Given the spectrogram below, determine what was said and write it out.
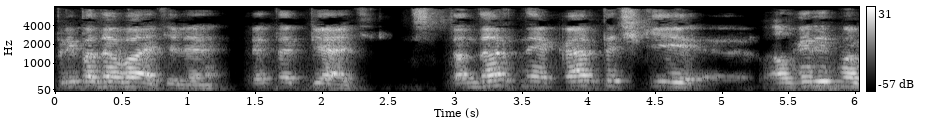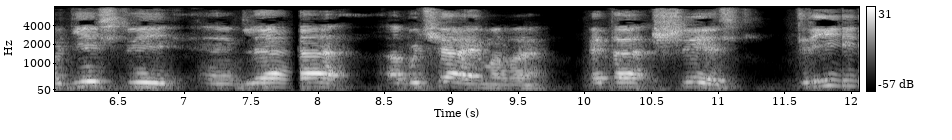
преподавателя. Это пять. Стандартные карточки э, алгоритмов действий э, для обучаемого. Это шесть. Три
